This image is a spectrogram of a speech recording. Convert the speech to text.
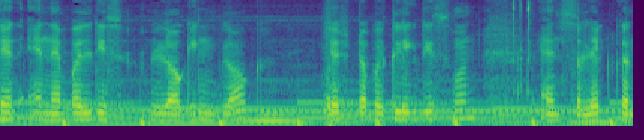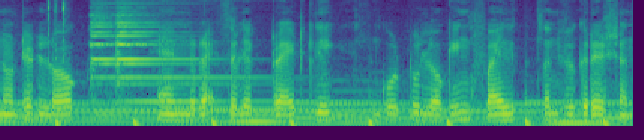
then enable this logging block. Just double click this one and select converted log and right, select right click go to logging file configuration.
